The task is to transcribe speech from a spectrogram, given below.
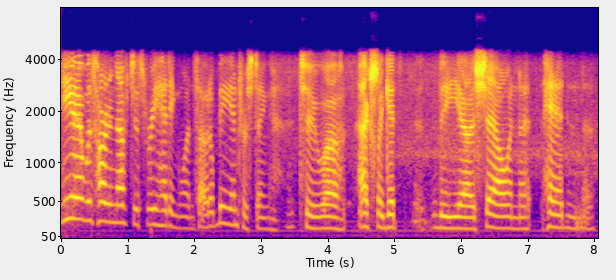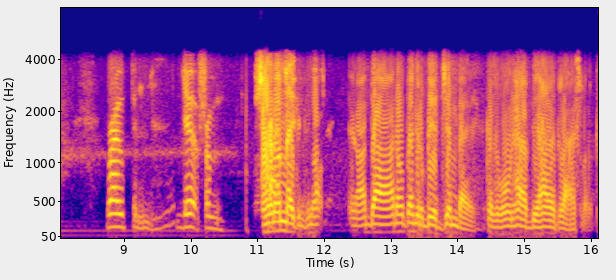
Yeah, it was hard enough just reheading one, so it'll be interesting to uh, actually get the uh, shell and the head and the rope and do it from And I'm making, you know, you know, I I don't think it'll be a djembe because it won't have the hourglass look.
